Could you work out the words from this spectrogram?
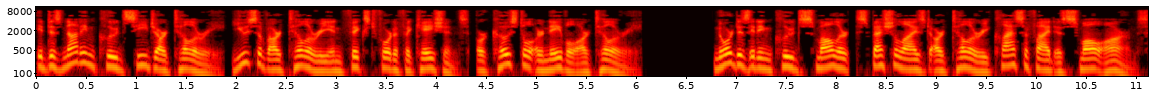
It does not include siege artillery, use of artillery in fixed fortifications, or coastal or naval artillery. Nor does it include smaller, specialized artillery classified as small arms.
